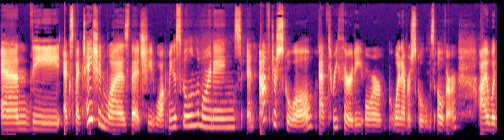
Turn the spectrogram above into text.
And the expectation was that she'd walk me to school in the mornings and after school at 3:30 or whenever school was over, I would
